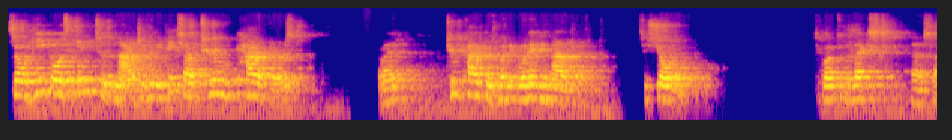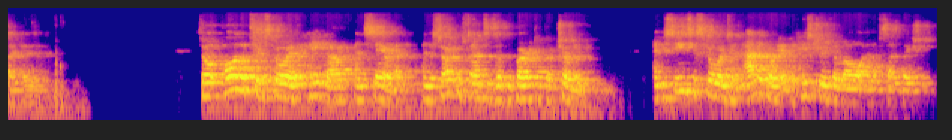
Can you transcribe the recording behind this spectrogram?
So he goes into the narrative and he picks out two characters, right? Two characters within, the narrative to show them. To go to the next uh, slide, please. So Paul looks at the story of Hagar and Sarah and the circumstances of the birth of their children and he sees the story as an allegory of the history of the law and of salvation.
